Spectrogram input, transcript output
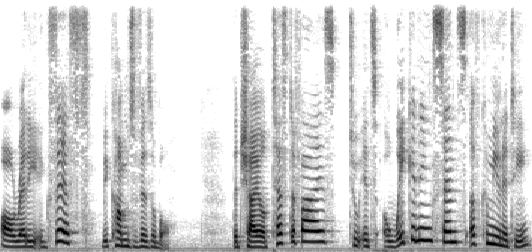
already exists becomes visible. The child testifies to its awakening sense of community.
